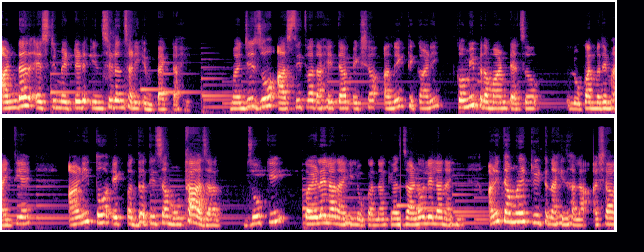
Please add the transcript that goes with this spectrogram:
अंडर एस्टिमेटेड इन्सिडन्स आणि इम्पॅक्ट आहे. म्हणजे जो अस्तित्वात आहे त्यापेक्षा अनेक ठिकाणी कमी प्रमाण त्याचं लोकांमध्ये माहिती आहे आणि तो एक पद्धतीचा मोठा आजार जो की कळलेला नाही लोकांना किंवा जाणवलेला नाही आणि त्यामुळे ट्रीट नाही झाला अशा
